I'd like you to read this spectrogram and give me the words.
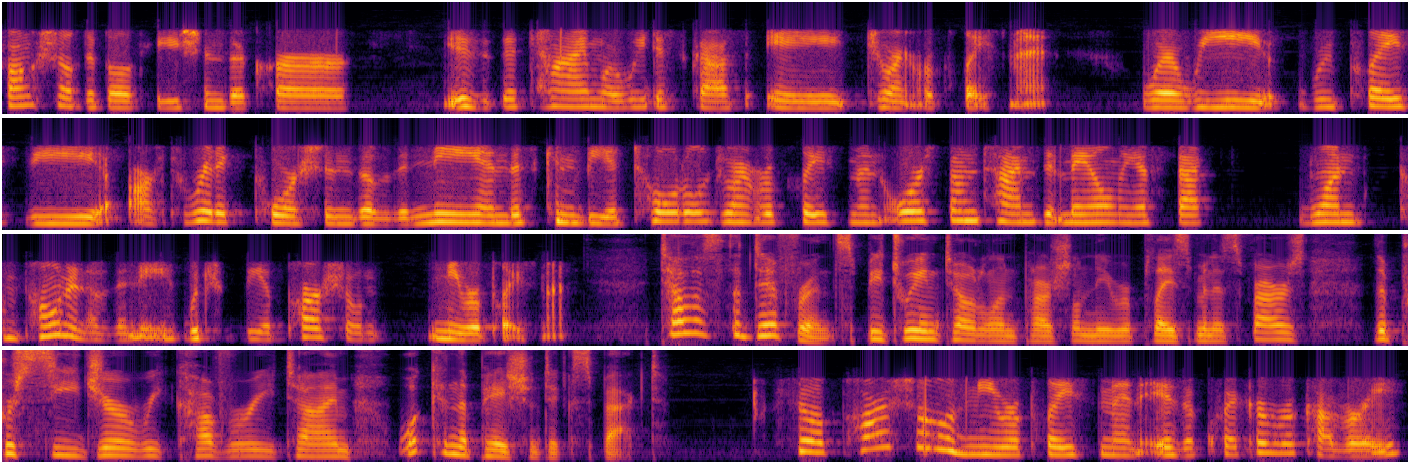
functional debilitations occur, is the time where we discuss a joint replacement, where we replace the arthritic portions of the knee, and this can be a total joint replacement, or sometimes it may only affect one component of the knee, which would be a partial knee replacement. Tell us the difference between total and partial knee replacement as far as the procedure, recovery time. What can the patient expect? So a partial knee replacement is a quicker recovery.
